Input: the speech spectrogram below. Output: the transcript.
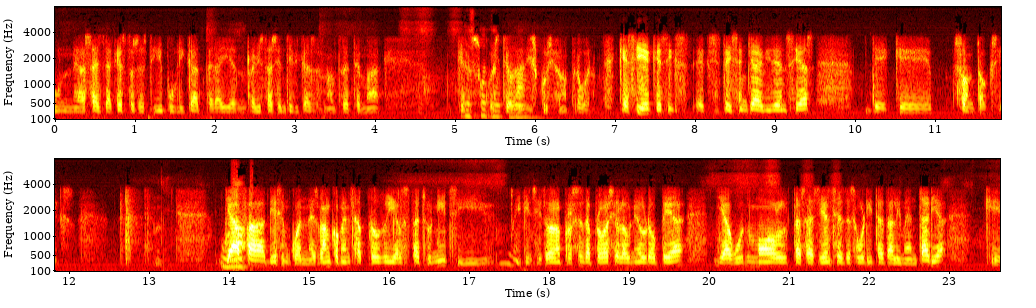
un assaig d'aquestos estigui publicat per ahir en revistes científiques és un altre tema que, que és qüestió de discussió, no? però bueno, que sí que sí existeixen ja evidències de que són tòxics. Ja fa, diguéssim, quan es van començar a produir als Estats Units i, i fins i tot en el procés d'aprovació de la Unió Europea hi ha hagut moltes agències de seguretat alimentària que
